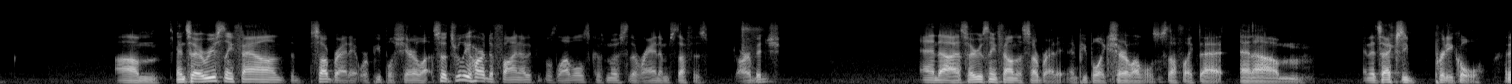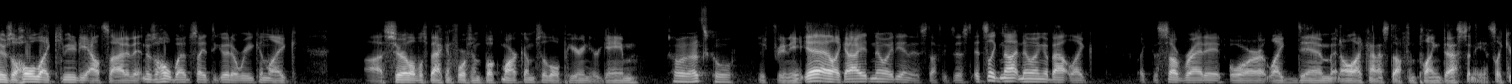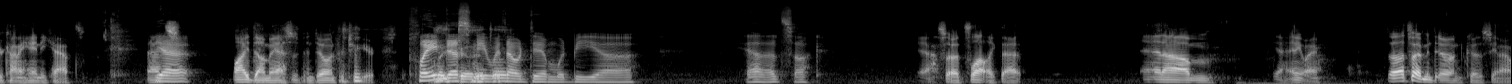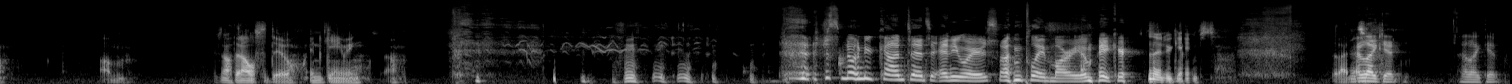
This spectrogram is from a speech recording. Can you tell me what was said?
Um, and so I recently found the subreddit where people share. Le- so it's really hard to find other people's levels because most of the random stuff is garbage. And uh, so I recently found the subreddit and people like share levels and stuff like that. And um, and it's actually pretty cool. And there's a whole like community outside of it, and there's a whole website to go to where you can like uh, share levels back and forth and bookmark them so they'll appear in your game. Oh, that's cool. It's pretty neat. Yeah, like I had no idea this stuff exists. It's like not knowing about like like the subreddit or like dim and all that kind of stuff and playing Destiny. It's like you're kind of handicapped. That's yeah, my dumb ass has been doing for two years. playing Like, uh, Destiny without dim would be. uh Yeah, that'd suck. Yeah, so it's a lot like that. And um, yeah. Anyway, so that's what I've been doing because you know, um, there's nothing else to do in gaming. So. There's no new content anywhere, so I'm playing Mario Maker. no new games. I, like it. I like it.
